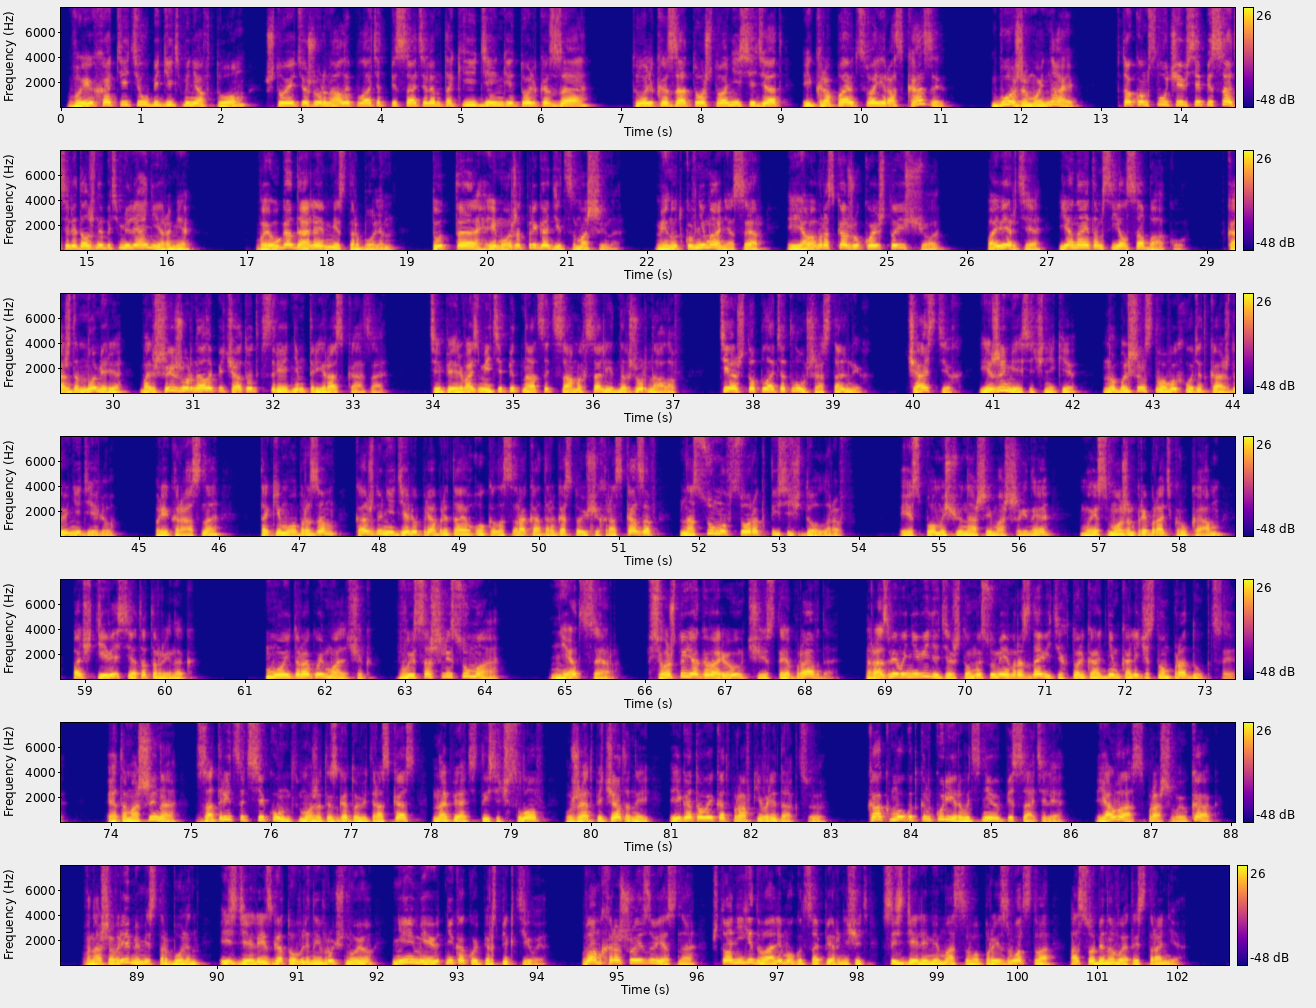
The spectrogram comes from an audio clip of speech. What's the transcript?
Вы хотите убедить меня в том, что эти журналы платят писателям такие деньги только за... только за то, что они сидят и кропают свои рассказы? Боже мой, Найп, в таком случае все писатели должны быть миллионерами». «Вы угадали, мистер Болин. Тут-то и может пригодиться машина. Минутку внимания, сэр, и я вам расскажу кое-что еще». Поверьте, я на этом съел собаку. В каждом номере большие журналы печатают в среднем три рассказа. Теперь возьмите 15 самых солидных журналов. Те, что платят лучше остальных. Часть их – ежемесячники, но большинство выходят каждую неделю. Прекрасно. Таким образом, каждую неделю приобретаю около 40 дорогостоящих рассказов на сумму в 40 тысяч долларов. И с помощью нашей машины мы сможем прибрать к рукам почти весь этот рынок. Мой дорогой мальчик, вы сошли с ума. Нет, сэр. Все, что я говорю, чистая правда. Разве вы не видите, что мы сумеем раздавить их только одним количеством продукции? Эта машина за 30 секунд может изготовить рассказ на 5000 слов, уже отпечатанный и готовый к отправке в редакцию. Как могут конкурировать с нею писатели? Я вас спрашиваю, как? В наше время, мистер Болин, изделия, изготовленные вручную, не имеют никакой перспективы. Вам хорошо известно, что они едва ли могут соперничать с изделиями массового производства, особенно в этой стране.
